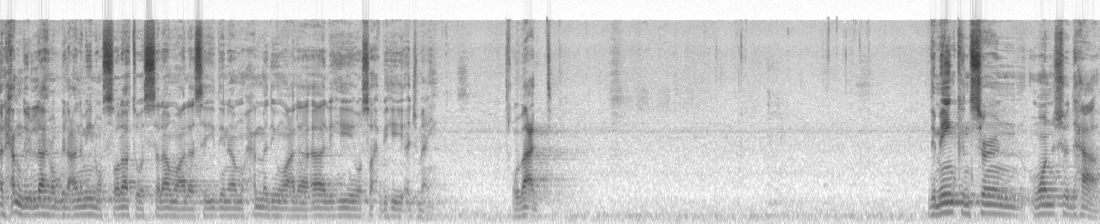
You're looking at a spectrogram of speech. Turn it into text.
الحمد لله رب العالمين والصلاة والسلام على سيدنا محمد وعلى آله وصحبه أجمعين. وبعد The main concern one should have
